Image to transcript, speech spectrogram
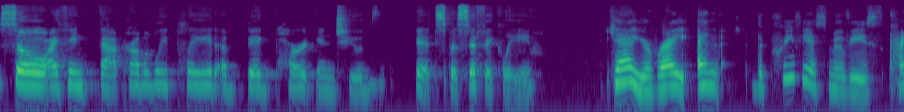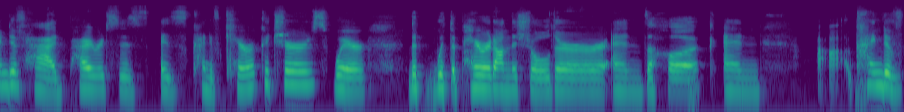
So I think that probably played a big part into it specifically. Yeah, you're right. And the previous movies kind of had pirates as, as kind of caricatures where the with the parrot on the shoulder and the hook and uh, kind of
